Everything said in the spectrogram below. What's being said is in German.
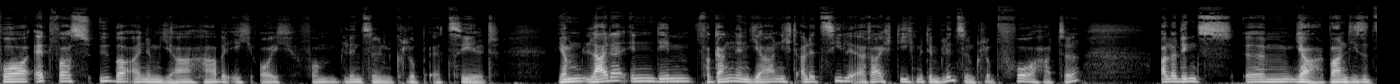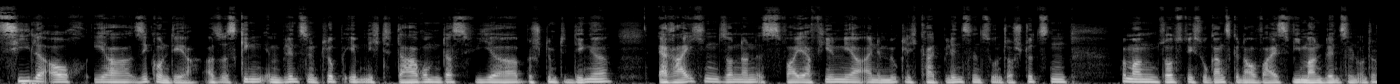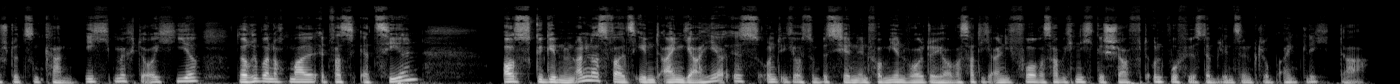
Vor etwas über einem Jahr habe ich euch vom Blinzeln Club erzählt. Wir haben leider in dem vergangenen Jahr nicht alle Ziele erreicht, die ich mit dem Blinzeln Club vorhatte. Allerdings, ähm, ja, waren diese Ziele auch eher sekundär. Also es ging im Blinzeln Club eben nicht darum, dass wir bestimmte Dinge erreichen, sondern es war ja vielmehr eine Möglichkeit, Blinzeln zu unterstützen, wenn man sonst nicht so ganz genau weiß, wie man Blinzeln unterstützen kann. Ich möchte euch hier darüber nochmal etwas erzählen, aus gegebenem Anlass, weil es eben ein Jahr her ist und ich euch so ein bisschen informieren wollte, ja, was hatte ich eigentlich vor, was habe ich nicht geschafft und wofür ist der Blinzeln Club eigentlich da.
